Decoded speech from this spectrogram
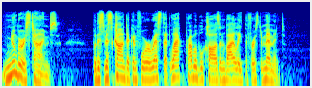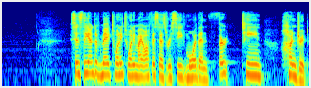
numerous times, for this misconduct and for arrests that lack probable cause and violate the First Amendment. Since the end of May 2020, my office has received more than 1,300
